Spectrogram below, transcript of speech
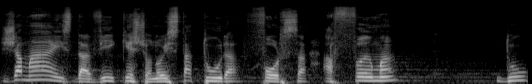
Jamais Davi questionou a estatura, força, a fama do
